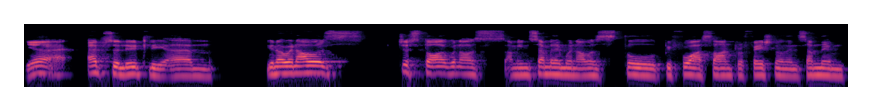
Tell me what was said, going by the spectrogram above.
Yeah, absolutely. Um, you know, when I was just started, when I was, I mean, some of them when I was still before I signed professional, and some of them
